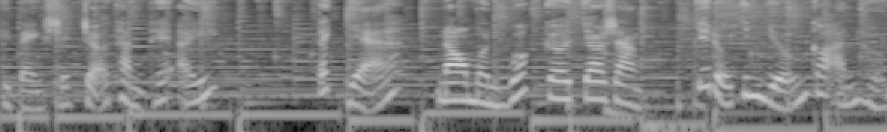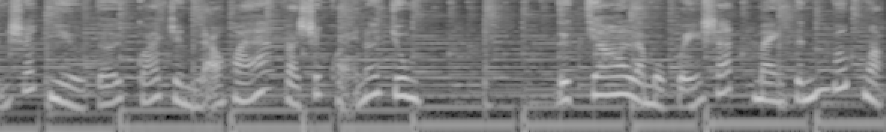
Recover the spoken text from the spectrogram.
thì bạn sẽ trở thành thế ấy. Tác giả Norman Walker cho rằng chế độ dinh dưỡng có ảnh hưởng rất nhiều tới quá trình lão hóa và sức khỏe nói chung. Được cho là một quyển sách mang tính bước ngoặt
